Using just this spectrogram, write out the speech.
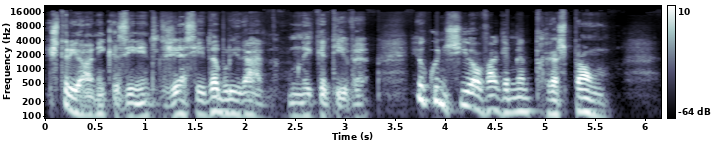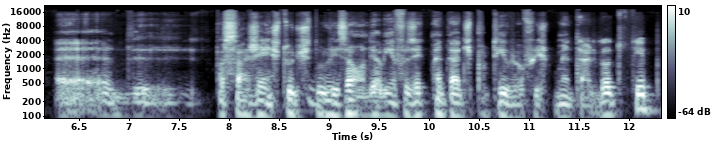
histriónicas e de inteligência e de habilidade comunicativa. Eu conhecia-o vagamente de raspão uh, de passagem em estúdios de televisão, onde ele ia fazer comentário esportivo, eu fiz comentário de outro tipo,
